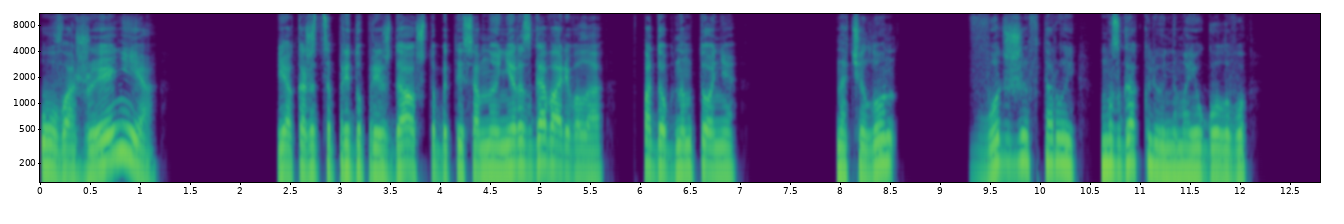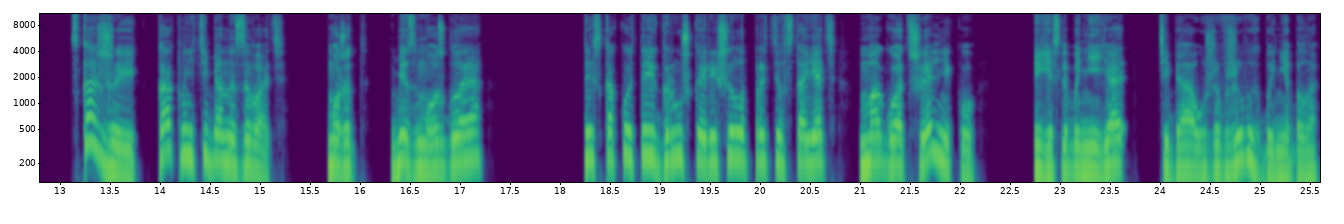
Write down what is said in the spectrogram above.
«Уважения?» Я, кажется, предупреждал, чтобы ты со мной не разговаривала в подобном тоне. Начал он. Вот же второй мозгоклюй на мою голову. Скажи, как мне тебя называть? Может, безмозглая? Ты с какой-то игрушкой решила противостоять магу-отшельнику, и если бы не я, тебя уже в живых бы не было.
